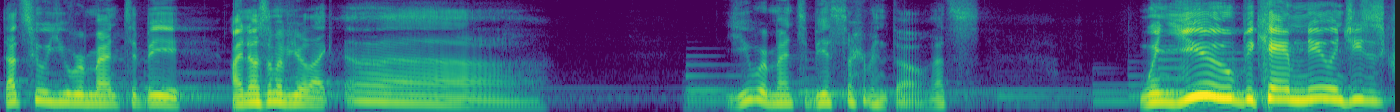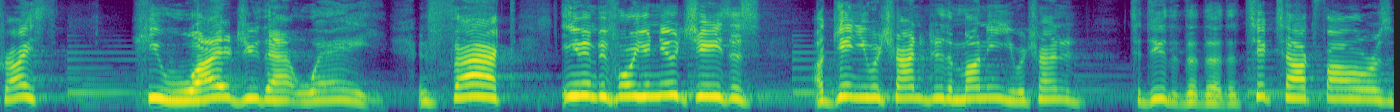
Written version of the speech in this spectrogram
that's who you were meant to be. I know some of you are like, ah. You were meant to be a servant, though. That's when you became new in Jesus Christ, He wired you that way. In fact, even before you knew Jesus, again, you were trying to do the money, you were trying to, to do the, the, the TikTok followers,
